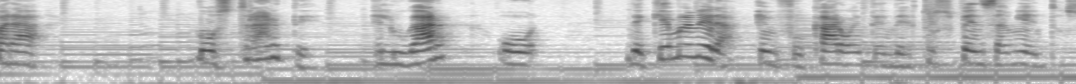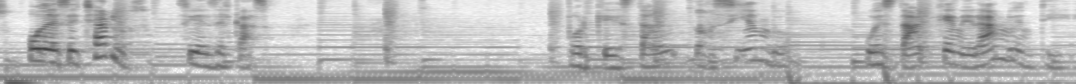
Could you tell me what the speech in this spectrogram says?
para mostrarte el lugar o de qué manera enfocar o entender tus pensamientos o desecharlos, si es el caso. Porque están haciendo o están generando en ti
